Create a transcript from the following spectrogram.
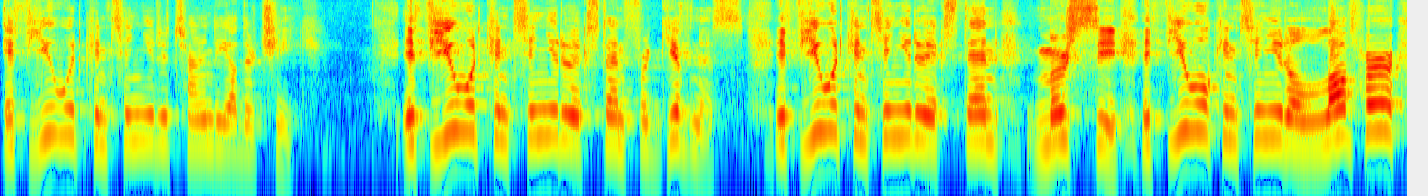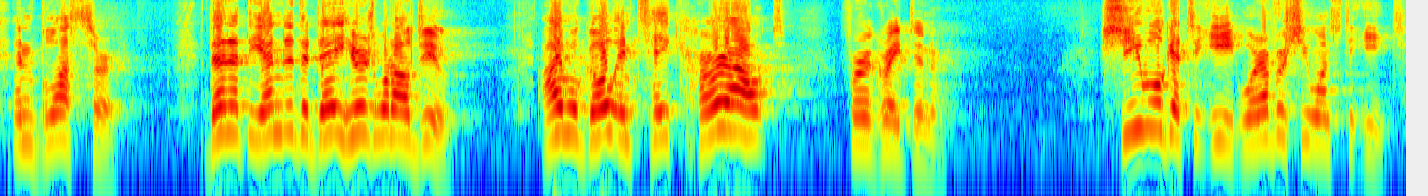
if you would continue to turn the other cheek, if you would continue to extend forgiveness, if you would continue to extend mercy, if you will continue to love her and bless her, then at the end of the day, here's what I'll do I will go and take her out for a great dinner. She will get to eat wherever she wants to eat.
